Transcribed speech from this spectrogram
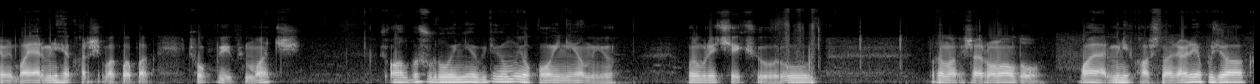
ön Bayern Münih'e karşı. Bak bak bak. Çok büyük bir maç. Şu Alba şurada oynayabiliyor mu? Yok oynayamıyor. Bunu buraya çekiyoruz. Bakalım arkadaşlar Ronaldo Bayern Münih karşısında neler yapacak?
